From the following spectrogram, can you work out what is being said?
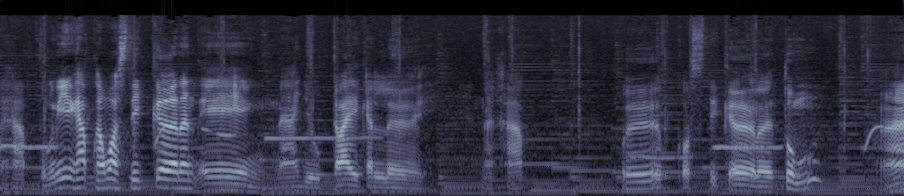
นะครับตรงนี้ครับคำว่าสติกเกอร์นั่นเองนะอยู่ใกล้กันเลยนะครับปึ๊บกดสติกเกอร์เลยตุ้มอ่า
